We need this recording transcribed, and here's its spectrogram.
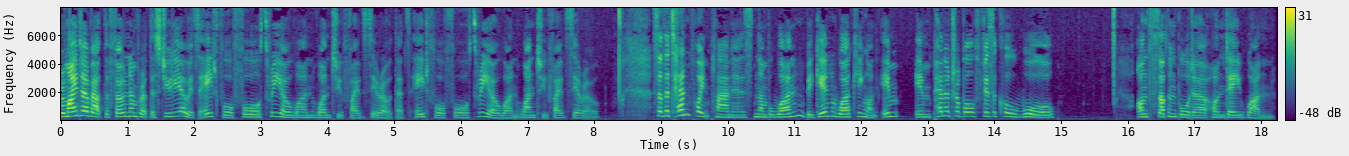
Reminder about the phone number at the studio it's 844 301 1250. That's 844 301 1250. So the 10 point plan is number one, begin working on Im- impenetrable physical wall on the southern border on day one.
